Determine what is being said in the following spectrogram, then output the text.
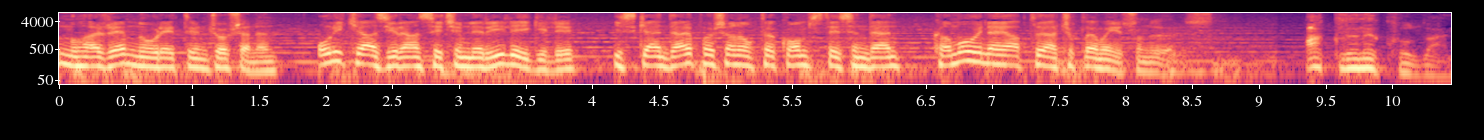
Muharrem Nurettin Coşan'ın 12 Haziran seçimleriyle ilgili İskenderpaşa.com sitesinden kamuoyuna yaptığı açıklamayı sunuyoruz. Aklını kullan.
